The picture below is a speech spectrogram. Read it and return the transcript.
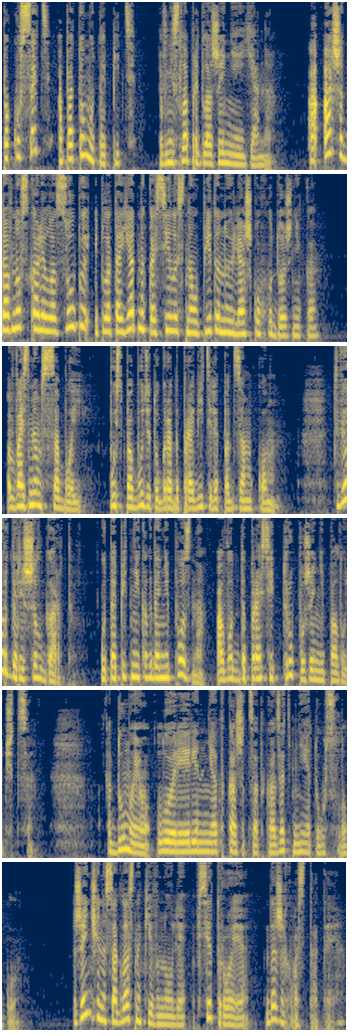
«Покусать, а потом утопить», — внесла предложение Яна. А Аша давно скалила зубы и плотоядно косилась на упитанную ляжку художника. «Возьмем с собой. Пусть побудет у градоправителя под замком». Твердо решил Гард. Утопить никогда не поздно, а вот допросить труп уже не получится. Думаю, Лори Рин не откажется отказать мне эту услугу. Женщины согласно кивнули, все трое, даже хвостатая.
